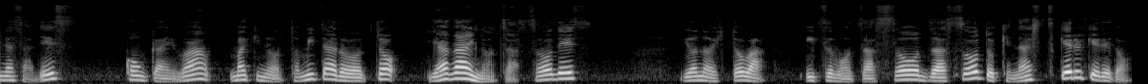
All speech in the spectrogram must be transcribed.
なさです。今回は、牧野富太郎著野外の雑草です。世の人はいつも雑草雑草とけなしつけるけれど、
